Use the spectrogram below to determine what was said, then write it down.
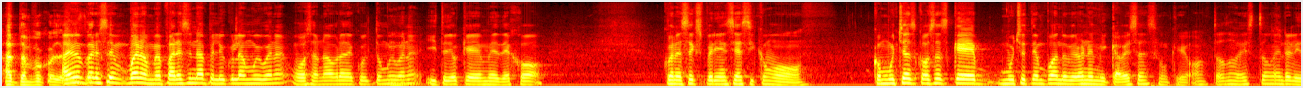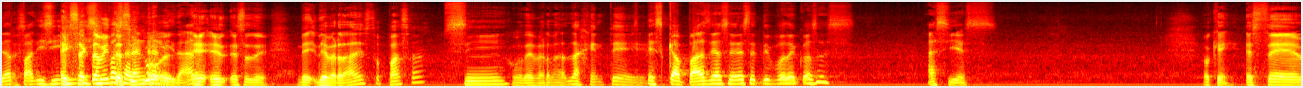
Tampoco le A mí me parece, bueno, me parece una película muy buena, o sea, una obra de culto muy buena, y te digo que me dejó con esa experiencia así como, con muchas cosas que mucho tiempo anduvieron en mi cabeza, es como que, oh, todo esto en realidad pasa, y sí, y sí Exactamente pasará así en realidad. eh, eh, eso de, de, ¿de verdad esto pasa? sí, ¿O de verdad la gente... es capaz de hacer ese tipo de cosas. Así es. Ok, este...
